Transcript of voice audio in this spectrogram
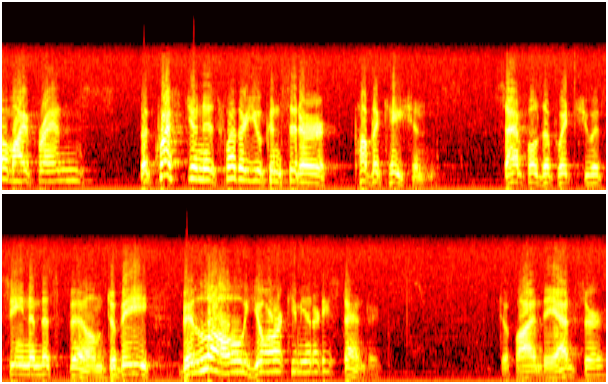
so, my friends, the question is whether you consider publications, samples of which you have seen in this film, to be below your community standards. To find the answer,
